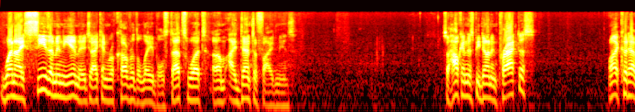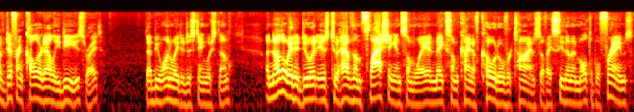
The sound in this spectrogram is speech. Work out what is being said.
when I see them in the image I can recover the labels. That's what um, identified means. So how can this be done in practice? Well, I could have different colored LEDs, right? That'd be one way to distinguish them. Another way to do it is to have them flashing in some way and make some kind of code over time. So if I see them in multiple frames,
